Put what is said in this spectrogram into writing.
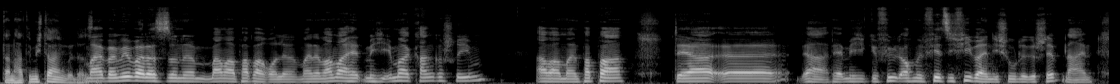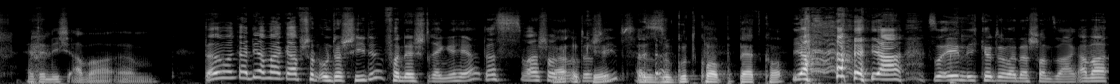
dann hat die mich daheim gelassen. Bei mir war das so eine Mama-Papa-Rolle. Meine Mama hätte mich immer krank geschrieben, aber mein Papa, der, äh, ja, der hat mich gefühlt auch mit 40 Fieber in die Schule geschleppt. Nein, hätte nicht, aber ähm, da war, da war, gab schon Unterschiede von der Strenge her. Das war schon ja, ein Unterschied. Also so Good Cop, Bad Cop. ja, ja, so ähnlich könnte man das schon sagen. Aber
